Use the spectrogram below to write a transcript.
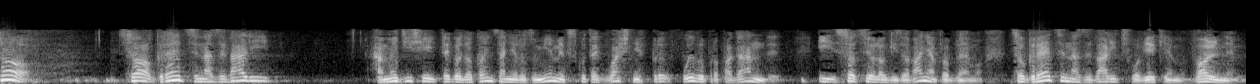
To, co Grecy nazywali, a my dzisiaj tego do końca nie rozumiemy wskutek właśnie wpływu propagandy i socjologizowania problemu, co Grecy nazywali człowiekiem wolnym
